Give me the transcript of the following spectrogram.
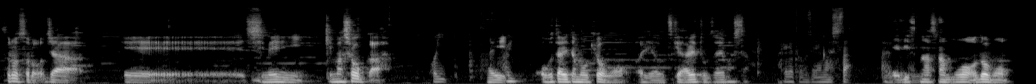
そろそろ、じゃあ、えー、締めに行きましょうか。はい。はい。はいお二人とも今日も、えーお付き合いありがとうございました。ありがとうございました。えーリスナーさんもどうも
